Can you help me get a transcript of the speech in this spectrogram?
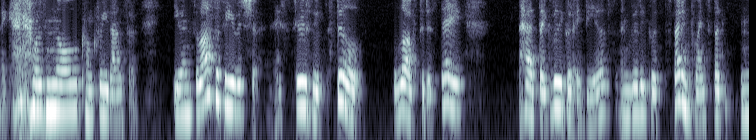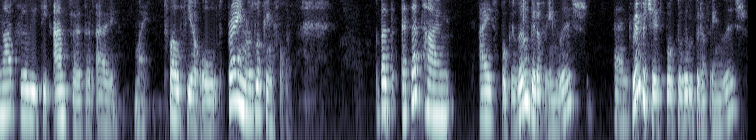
Like there was no concrete answer. Even philosophy, which I seriously still love to this day, had like really good ideas and really good starting points, but not really the answer that I my 12 year old brain was looking for. But at that time, I spoke a little bit of English, and Rinpoche spoke a little bit of English,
